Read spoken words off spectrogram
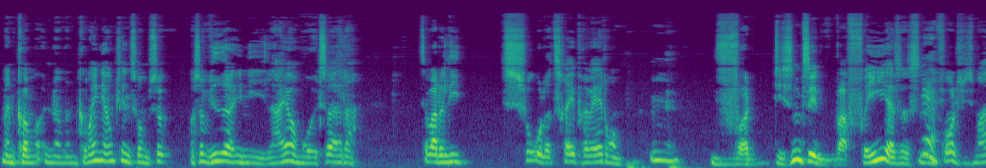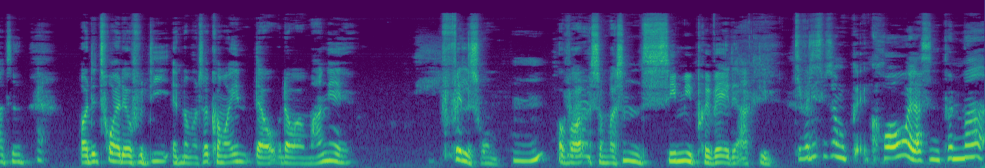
man kommer, når man kommer ind i omklædningsrummet, så, og så videre ind i legeområdet, så er der, så var der lige to eller tre privatrum, Mm. Hvor de sådan set var frie, altså sådan Ja. forholdsvis meget tid. Ja. Og det tror jeg, det var fordi, at når man så kommer ind, der var, der var mange fællesrum, Mm. og hvor, som var sådan semi-private-agtige. De var ligesom sådan kroge, eller sådan på en måde,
